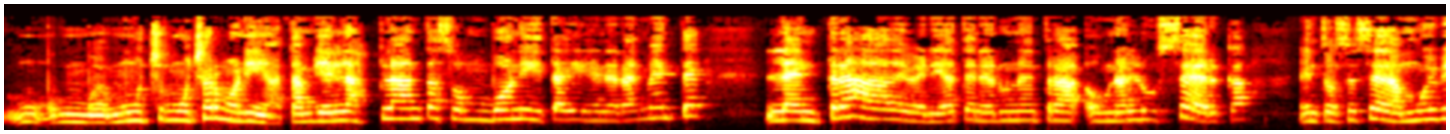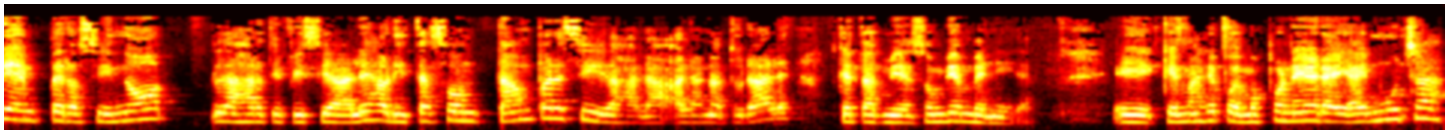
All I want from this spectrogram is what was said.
mucho, mucha armonía. También las plantas son bonitas y generalmente la entrada debería tener una, entrada, una luz cerca entonces se da muy bien, pero si no, las artificiales ahorita son tan parecidas a, las naturales que también son bienvenidas. Eh, ¿Qué más le podemos poner? Hay, hay muchas,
